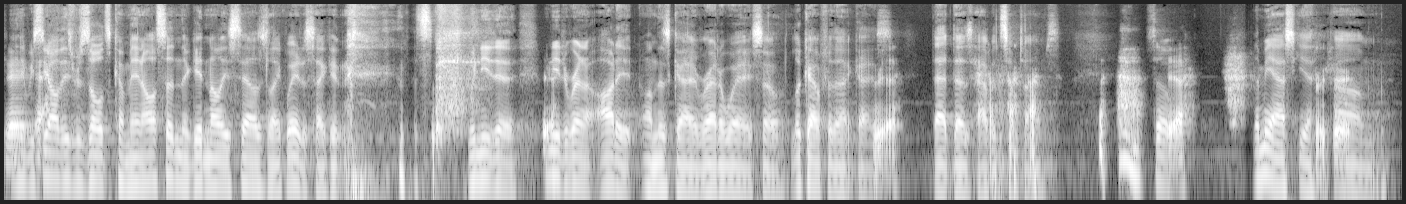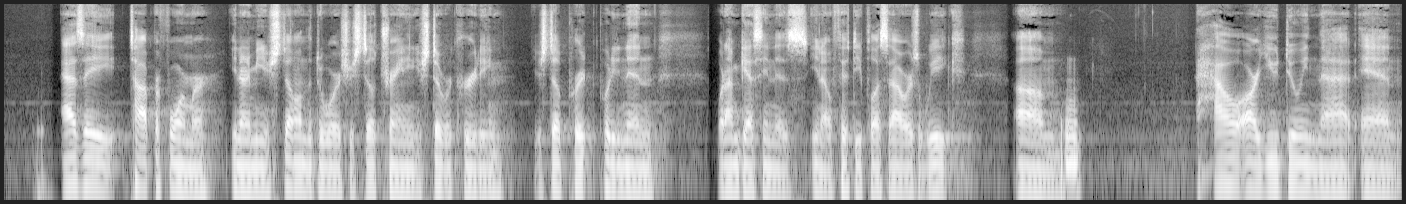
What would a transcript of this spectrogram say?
and then we see all these results come in. All of a sudden, they're getting all these sales. You're like, wait a second, we need to we need to run an audit on this guy right away. So look out for that, guys. Yeah. That does happen sometimes. So Yeah. let me ask you, sure. um, as a top performer, you know what I mean? You're still on the doors, you're still training, you're still recruiting, you're still put, putting in what I'm guessing is, you know, 50 plus hours a week. Um, Mm-hmm. How are you doing that and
